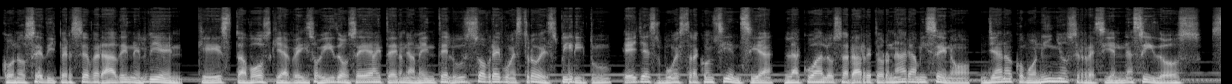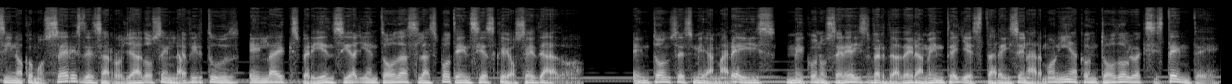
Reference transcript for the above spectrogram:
conoced y perseverad en el bien, que esta voz que habéis oído sea eternamente luz sobre vuestro espíritu, ella es vuestra conciencia, la cual os hará retornar a mi seno, ya no como niños recién nacidos, sino como seres desarrollados en la virtud, en la experiencia y en todas las potencias que os he dado. Entonces me amaréis, me conoceréis verdaderamente y estaréis en armonía con todo lo existente.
